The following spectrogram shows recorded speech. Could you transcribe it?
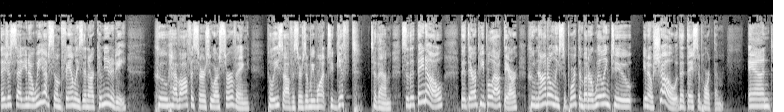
They just said, you know, we have some families in our community who have officers who are serving police officers and we want to gift to them so that they know that there are people out there who not only support them but are willing to, you know, show that they support them. And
